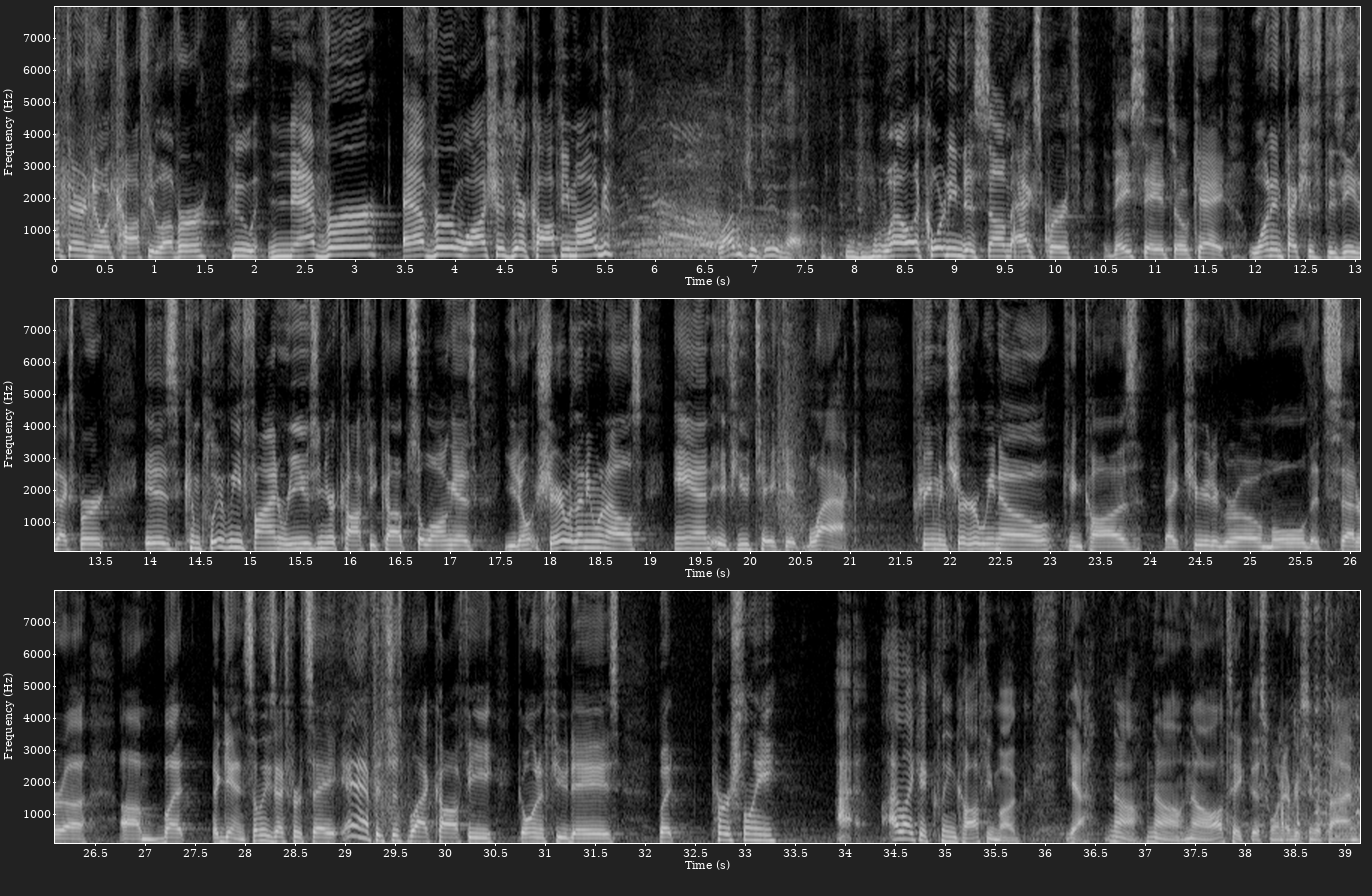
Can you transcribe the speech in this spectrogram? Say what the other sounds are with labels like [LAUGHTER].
out there know a coffee lover who never, ever washes their coffee mug? Why would you do that? [LAUGHS] Well, according to some experts, they say it's okay. One infectious disease expert is completely fine reusing your coffee cup so long as you don't share it with anyone else and if you take it black. Cream and sugar, we know, can cause bacteria to grow, mold, etc. Um, but again, some of these experts say, eh, if it's just black coffee, go in a few days. But personally, I, I like a clean coffee mug. Yeah, no, no, no, I'll take this one every single time.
